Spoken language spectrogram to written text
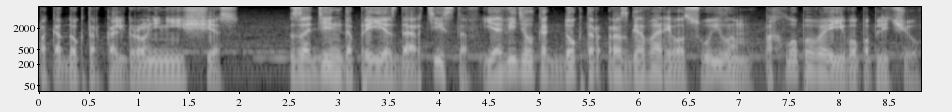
пока доктор Кальгрони не исчез. За день до приезда артистов я видел, как доктор разговаривал с Уиллом, похлопывая его по плечу.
